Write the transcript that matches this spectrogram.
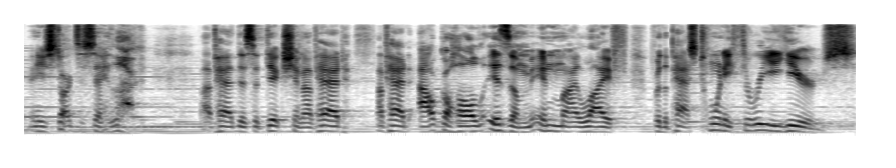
And he starts to say, look, I've had this addiction. I've had, I've had alcoholism in my life for the past 23 years.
